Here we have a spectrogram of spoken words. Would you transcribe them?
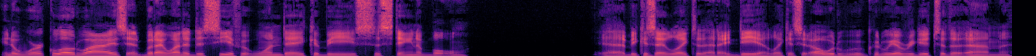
you know, workload wise, but I wanted to see if it one day could be sustainable uh, because I liked that idea. Like I said, oh, would, could we ever get to the um,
